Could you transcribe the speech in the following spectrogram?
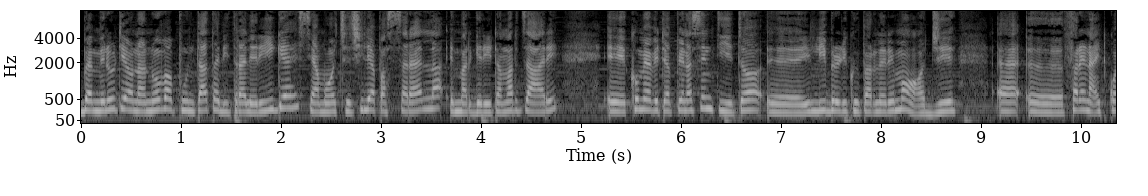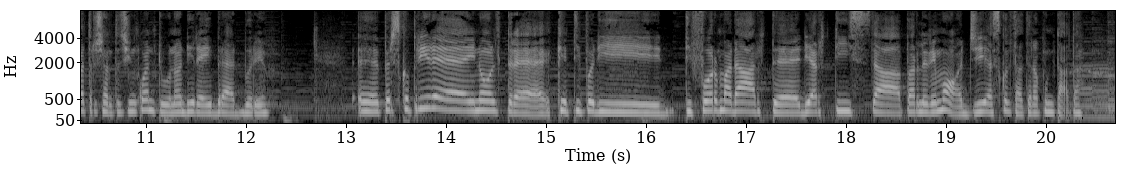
Benvenuti a una nuova puntata di Tra le righe, siamo Cecilia Passarella e Margherita Marzari e come avete appena sentito eh, il libro di cui parleremo oggi è eh, Fahrenheit 451 di Ray Bradbury. Eh, per scoprire inoltre che tipo di, di forma d'arte, di artista parleremo oggi, ascoltate la puntata.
